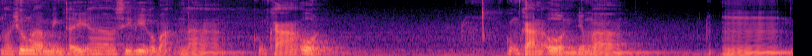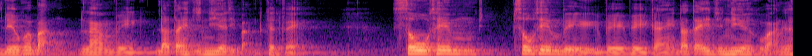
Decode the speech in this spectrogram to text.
nói chung là mình thấy ờ, uh, CV của bạn là cũng khá ổn. Cũng khá là ổn nhưng mà um, nếu mà bạn làm về data engineer thì bạn cần phải sâu thêm sâu thêm về về về cái data engineer của bạn cơ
